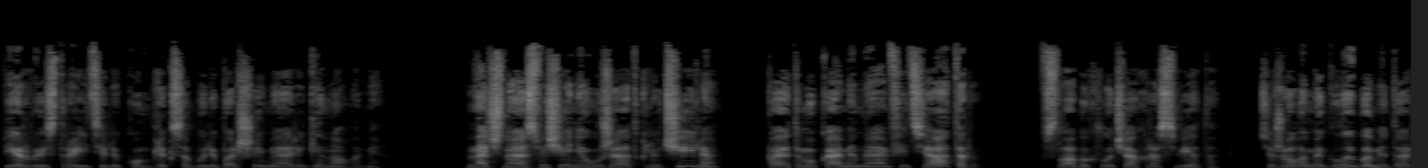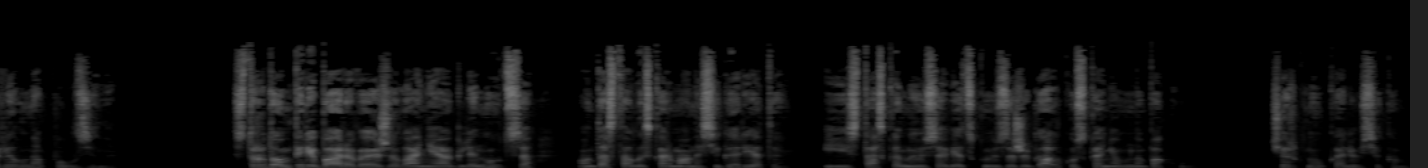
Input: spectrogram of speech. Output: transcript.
первые строители комплекса были большими оригиналами. Ночное освещение уже отключили, поэтому каменный амфитеатр в слабых лучах рассвета тяжелыми глыбами давил на Ползина. С трудом перебарывая желание оглянуться, он достал из кармана сигареты и истасканную советскую зажигалку с конем на боку. Черкнул колесиком.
